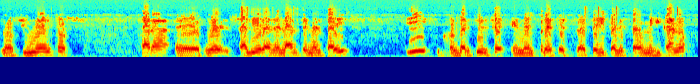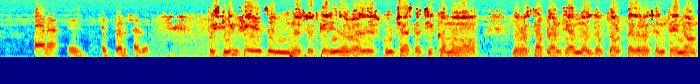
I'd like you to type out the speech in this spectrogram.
los cimientos para eh, salir adelante en el país y convertirse en la empresa estratégica del Estado mexicano para el sector salud. Pues sí, fíjense, nuestros queridos radioescuchas, así como nos lo está planteando el doctor Pedro Centeno,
